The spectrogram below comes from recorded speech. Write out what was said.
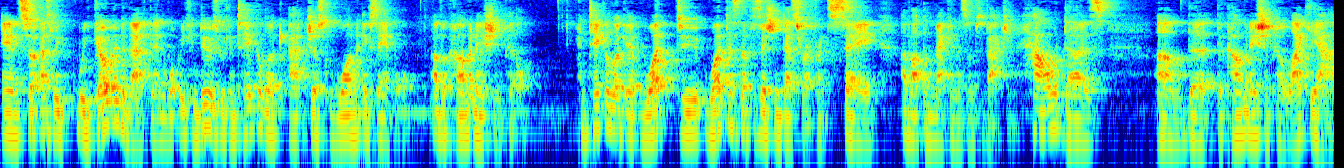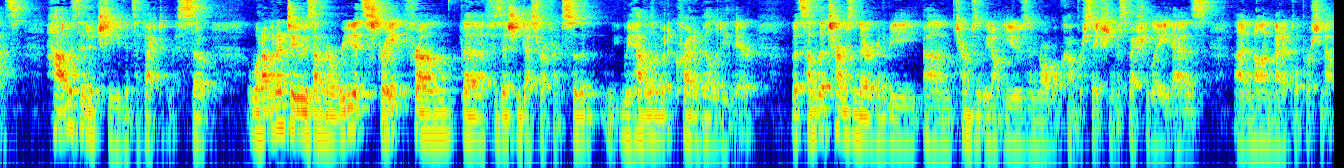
And so, as we, we go into that, then what we can do is we can take a look at just one example of a combination pill and take a look at what do what does the physician desk reference say about the mechanisms of action? How does um, the, the combination pill, like Yaz, how does it achieve its effectiveness? So what I'm going to do is I'm going to read it straight from the physician desk reference so that we have a little bit of credibility there. But some of the terms in there are going to be um, terms that we don't use in normal conversation, especially as uh, non-medical personnel.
